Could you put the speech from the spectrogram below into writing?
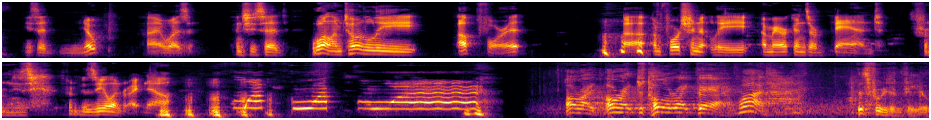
"He said, nope, I wasn't." And she said, "Well, I'm totally up for it. Uh, unfortunately, Americans are banned from New, Ze- from New Zealand right now." Wop, wop, wop. All right, all right, just hold it right there. What? This fruit isn't for you.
